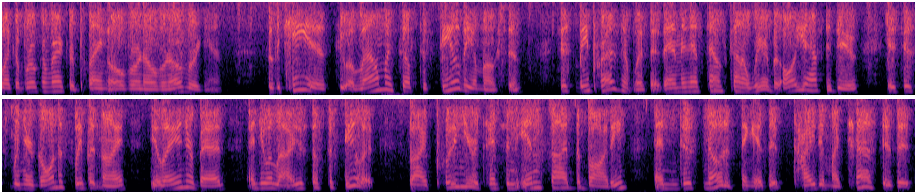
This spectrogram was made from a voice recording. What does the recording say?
like a broken record playing over and over and over again. So the key is to allow myself to feel the emotion, just be present with it. I mean, that sounds kind of weird, but all you have to do is just when you're going to sleep at night, you lay in your bed and you allow yourself to feel it by putting your attention inside the body and just noticing, is it tight in my chest? Is it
